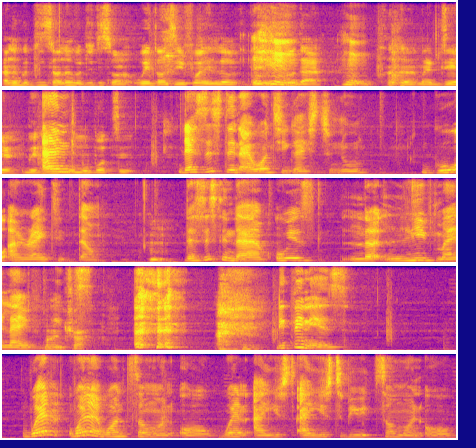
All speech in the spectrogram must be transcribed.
I'm not gonna do this one, I'm not gonna do this one. Wait until you fall in love. Then you know that my dear, they have And- Momo button. There's this thing I want you guys to know. Go and write it down. Hmm. There's this thing that I've always le- lived my life Mantra. with. the thing is, when when I want someone or when I used I used to be with someone or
